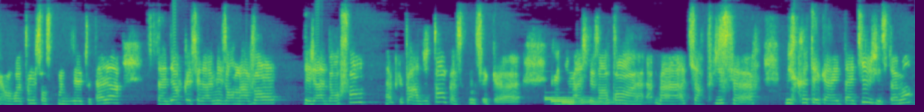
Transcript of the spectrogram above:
On retombe sur ce qu'on disait tout à l'heure, c'est-à-dire que c'est la mise en avant déjà d'enfants la plupart du temps parce qu'on sait que, que l'image des enfants euh, bah, attire plus euh, du côté caritatif justement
